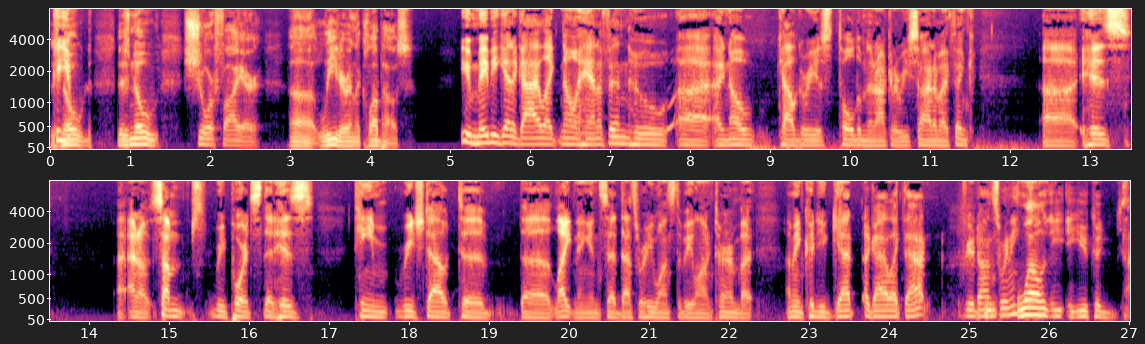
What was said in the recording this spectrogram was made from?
There's Can no there's no surefire uh, leader in the clubhouse. You maybe get a guy like Noah Hanifin, who uh, I know Calgary has told him they're not going to re-sign him. I think uh, his, I don't know, some reports that his team reached out to the Lightning and said that's where he wants to be long term. But I mean, could you get a guy like that if you're Don Sweeney? Well, you could uh,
